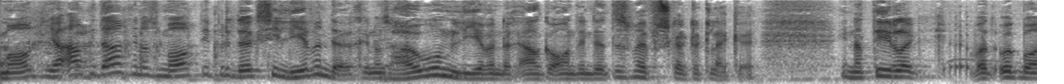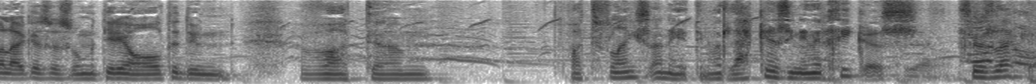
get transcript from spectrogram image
maak ja elke dag en ons maak die produksie lewendig en ons hou hom lewendig elke aand en dit is my verskriklik lekker. En natuurlik wat ook baie lekker is is om materiaal te doen wat ehm um, wat vleis aan het en wat lekker is en energiek is. Ja. Soos lekker.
